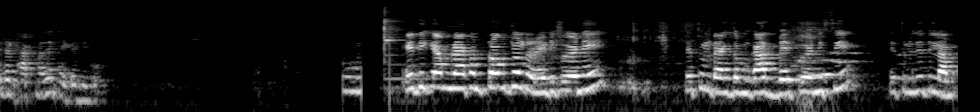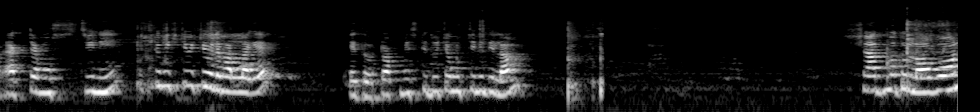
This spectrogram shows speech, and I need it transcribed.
এটা ঢাকনা দিয়ে ঢেকে দিব। এদিকে আমরা এখন টক জলটা রেডি করে নিই। তেঁতুলটা একদম গাত বের করে নিছি। তেঁতুল দিয়ে দিলাম এক চামচ চিনি। একটু মিষ্টি মিষ্টি হলে ভালো লাগে। এই তো টক মিষ্টি দুই চামচ চিনি দিলাম। স্বাদ মতো লবণ।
